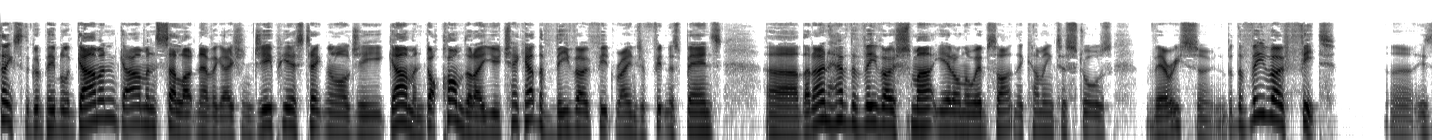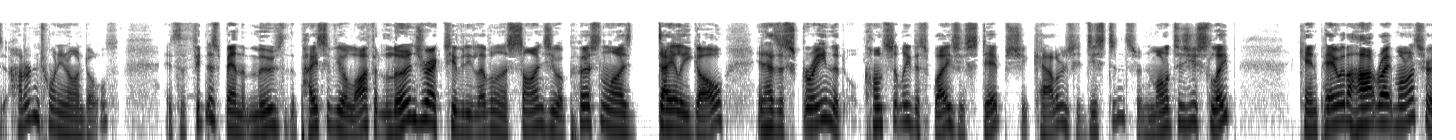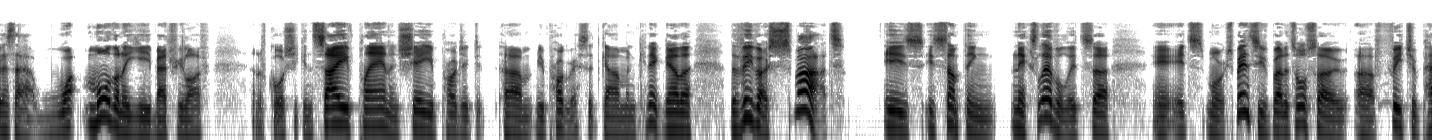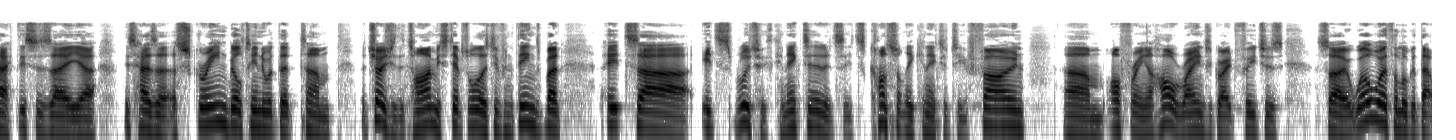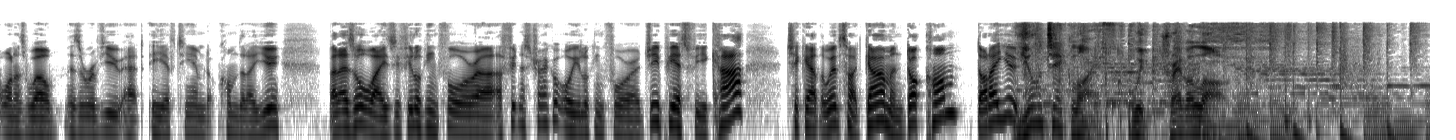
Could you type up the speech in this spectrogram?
thanks to the good people at Garmin, Garmin satellite navigation, GPS technology, garmin.com.au. Check out the Vivo Fit range of fitness bands. Uh, they don't have the Vivo Smart yet on the website. They're coming to stores very soon. But the Vivo Fit uh, is $129. It's the fitness band that moves at the pace of your life. It learns your activity level and assigns you a personalized daily goal. It has a screen that constantly displays your steps, your calories, your distance, and monitors your sleep can pair with a heart rate monitor. It has a more than a year battery life, and of course you can save, plan, and share your project, um, your progress at Garmin Connect. Now the the Vivo Smart is is something next level. It's uh, it's more expensive, but it's also uh, feature packed. This is a uh, this has a, a screen built into it that um, that shows you the time, your steps, all those different things. But it's uh, it's Bluetooth connected. It's it's constantly connected to your phone um, offering a whole range of great features. So, well worth a look at that one as well. There's a review at eftm.com.au. But as always, if you're looking for uh, a fitness tracker or you're looking for a GPS for your car, check out the website garmin.com.au. Your Tech Life with Trevor Long.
